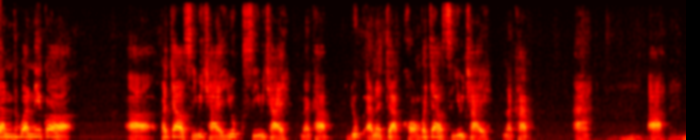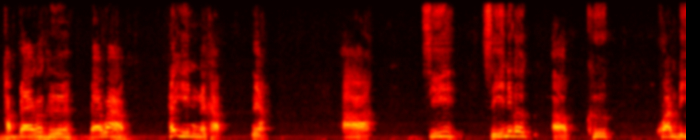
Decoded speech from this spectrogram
กันทุกวันนี้ก็พระเจ้าศรีวิชัย ยุคศรีวิชัยนะครับ ยุคอาณาจักรของพระเจ้าศรีวิชัยนะครับอ่าอ่าคำแปลก็คือ แปลว่าพระอินทร์นะครับเนี่ยอ่าสีสีนี่ก็คือ ความดี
